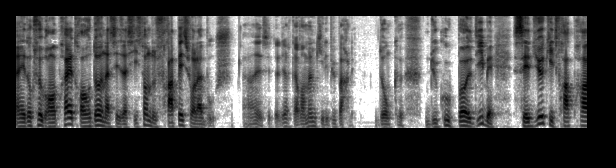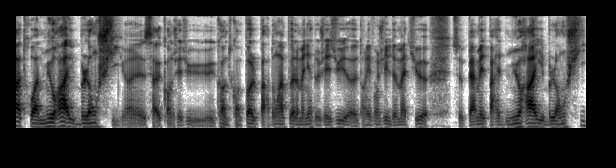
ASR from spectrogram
Et donc ce grand prêtre ordonne à ses assistants de frapper sur la bouche. C'est-à-dire qu'avant même qu'il ait pu parler. Donc, euh, du coup, Paul dit, mais c'est Dieu qui te frappera, toi, muraille blanchie. Hein, ça, quand Jésus, quand, quand, Paul, pardon, un peu à la manière de Jésus euh, dans l'évangile de Matthieu, se permet de parler de muraille blanchie.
